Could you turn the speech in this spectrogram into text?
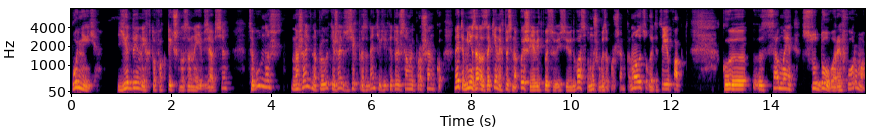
По ній єдиний, хто фактично за неї взявся, це був наш. На жаль, на превеликий жаль з усіх президентів тільки той ж самий Порошенко. Знаєте, мені зараз закине, хтось напише, я відписуюся від вас, тому що ви за Порошенка. Ну але слухайте, це є факт. Е, Саме судова реформа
